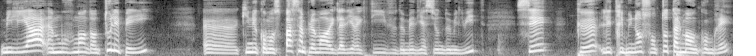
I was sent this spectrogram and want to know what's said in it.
Mais il y a un mouvement dans tous les pays euh, qui ne commence pas simplement avec la directive de médiation de 2008, c'est que les tribunaux sont totalement encombrés,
